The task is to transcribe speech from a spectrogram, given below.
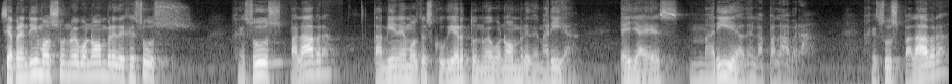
Si aprendimos un nuevo nombre de Jesús, Jesús, palabra, también hemos descubierto un nuevo nombre de María. Ella es María de la palabra. Jesús, palabra,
